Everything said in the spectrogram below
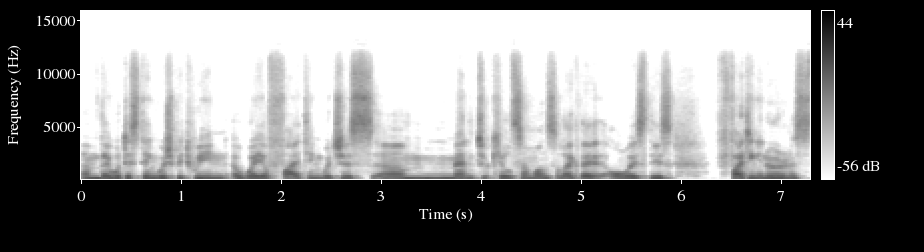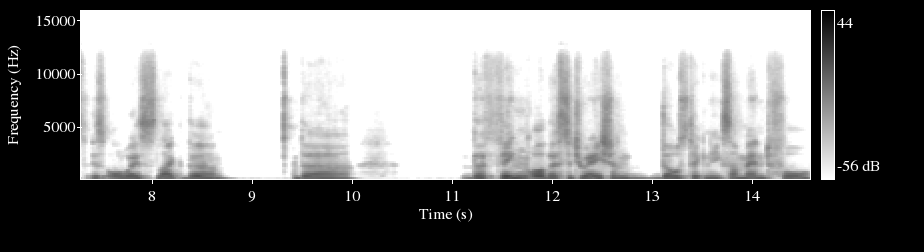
um, they would distinguish between a way of fighting which is um, meant to kill someone so like they always this fighting in earnest is always like the the the thing or the situation those techniques are meant for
